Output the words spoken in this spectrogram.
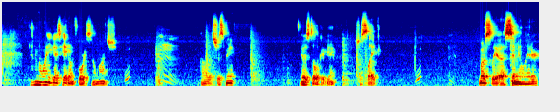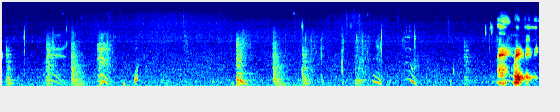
I don't know why you guys hate on four so much. Oh, it's just me. It was still a good game. Just like mostly a simulator. Wait, wait, wait.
